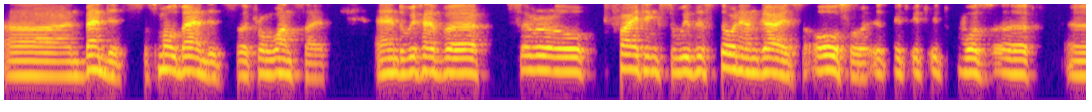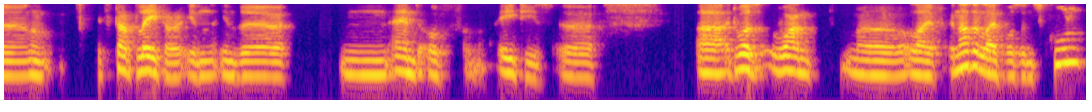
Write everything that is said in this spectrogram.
uh, and bandits, small bandits from one side, and we have several fightings with Estonian guys. Also, it it, it was it started later in in the mm, end of 80s. Uh, uh, it was one uh, life. Another life was in school.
